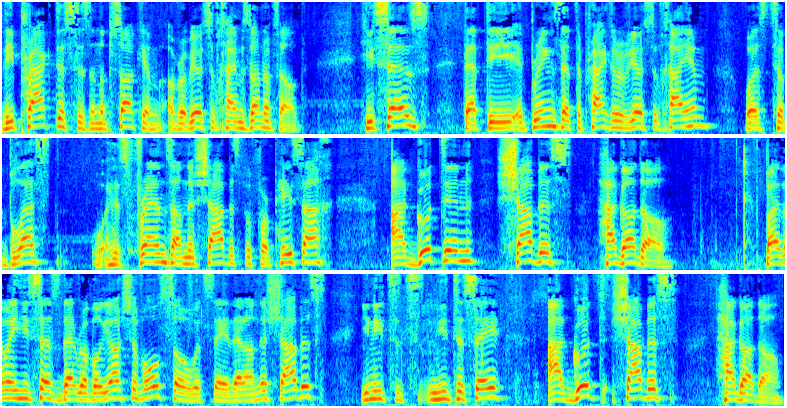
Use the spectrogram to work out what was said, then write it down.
the practices and the psakim of Rabbi Yosef Chaim Sonnenfeld, he says that the it brings that the practice of Yosef Chaim was to bless his friends on the Shabbos before Pesach, Agutin Shabbos Hagadol. By the way, he says that Rabbi Yosef also would say that on this Shabbos you need to need to say Agut Shabbos Hagadol.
